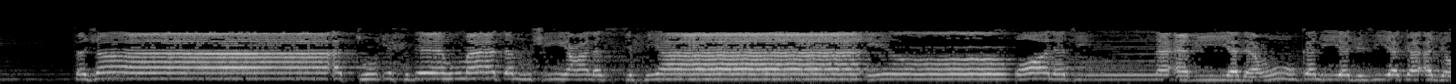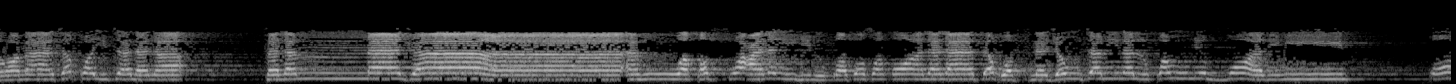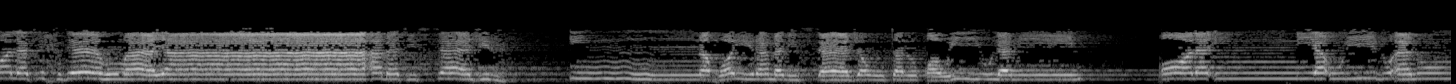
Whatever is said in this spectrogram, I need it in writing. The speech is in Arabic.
فجاءته إحداهما تمشي على استحياء. قالت إن أبي يدعوك ليجزيك أجر ما تقيت لنا. فلما جاءه وقص عليه القصص قال لا تقف نجوت من القوم الظالمين. قالت إحداهما يا أبت استاجر إن خير من استاجرت القوي لمين قال إني أريد أن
